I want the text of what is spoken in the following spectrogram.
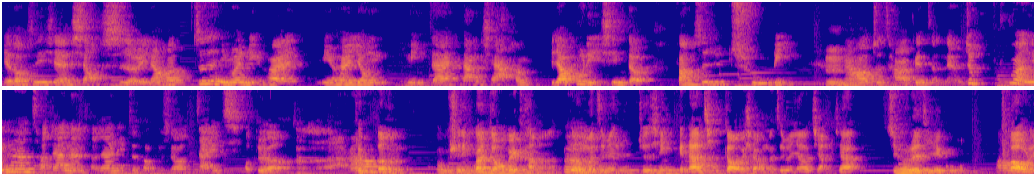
也都是一些小事而已。然后就是因为你会你会用你在当下很比较不理性的方式去处理，嗯，然后就才会变成那样。就不然你看吵架男吵架，女最后不是要在一起哦对啊，了？就然后嗯，我不确定观众会不会看啊。嗯那我们这边就是先跟大家警告一下，我们这边要讲一下最后的结果，哦爆雷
